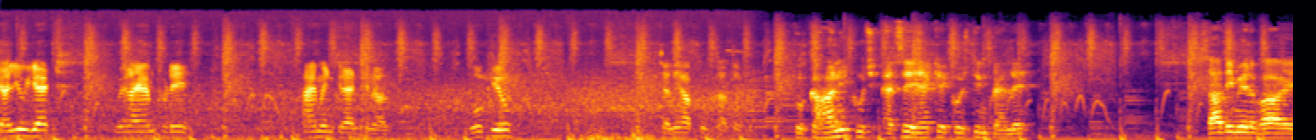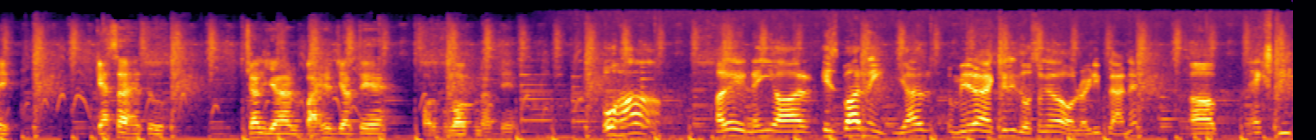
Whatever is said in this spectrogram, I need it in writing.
Tell you yet where I am today? I am in Grand Canal. वो क्यों चलिए आपको बताते हैं। तो कहानी कुछ ऐसे है कि कुछ दिन पहले। शादी मेरे भाई कैसा है तू? चल यार बाहर जाते हैं और ब्लॉग बनाते हैं। ओ हाँ। अरे नहीं यार इस बार नहीं। यार मेरा एक्चुअली दोस्तों का ऑलरेडी प्लान है। नेक्स्ट वीक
